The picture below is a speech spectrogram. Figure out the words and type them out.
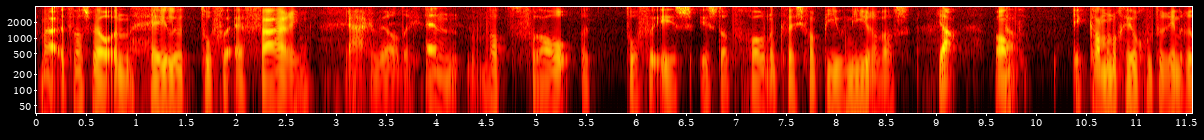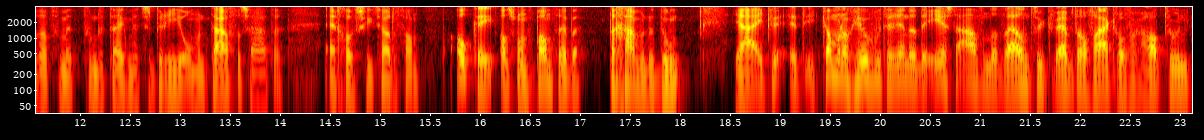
Maar het was wel een hele toffe ervaring. Ja, geweldig. En wat vooral het toffe is, is dat het gewoon een kwestie van pionieren was. Ja. Want ik kan me nog heel goed herinneren dat we met toen de tijd met z'n drieën om een tafel zaten. En gewoon zoiets hadden van, oké, als we een pand hebben, dan gaan we het doen. Ja, ik, het, ik kan me nog heel goed herinneren, de eerste avond dat wij natuurlijk, we hebben het al vaker over gehad toen.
